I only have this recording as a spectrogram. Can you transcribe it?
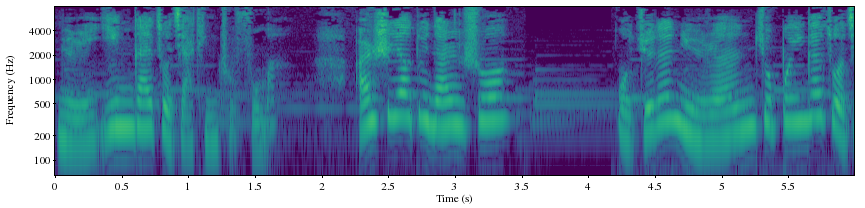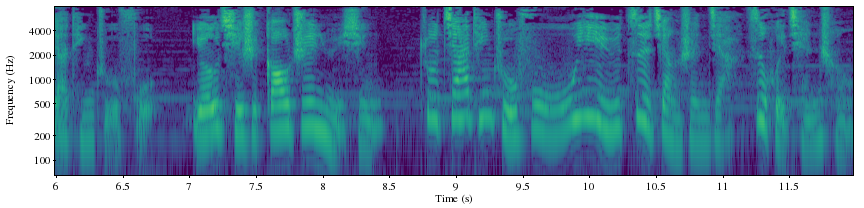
女人应该做家庭主妇吗？”而是要对男人说：“我觉得女人就不应该做家庭主妇，尤其是高知女性做家庭主妇无异于自降身价、自毁前程。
